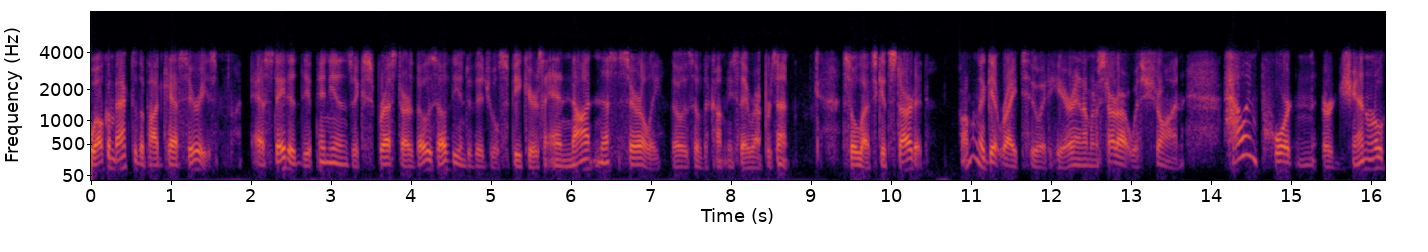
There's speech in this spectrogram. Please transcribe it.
Welcome back to the podcast series. As stated, the opinions expressed are those of the individual speakers and not necessarily those of the companies they represent. So let's get started. I'm going to get right to it here, and I'm going to start out with Sean. How important are general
